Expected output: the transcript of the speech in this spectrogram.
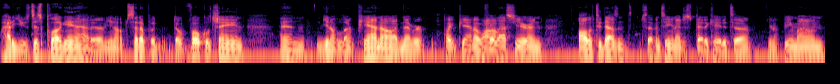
how to use this plugin, how to you know set up a dope vocal chain, and you know learn piano. I've never played piano Wow. for last year, and all of 2017 I just dedicated to you know being my own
